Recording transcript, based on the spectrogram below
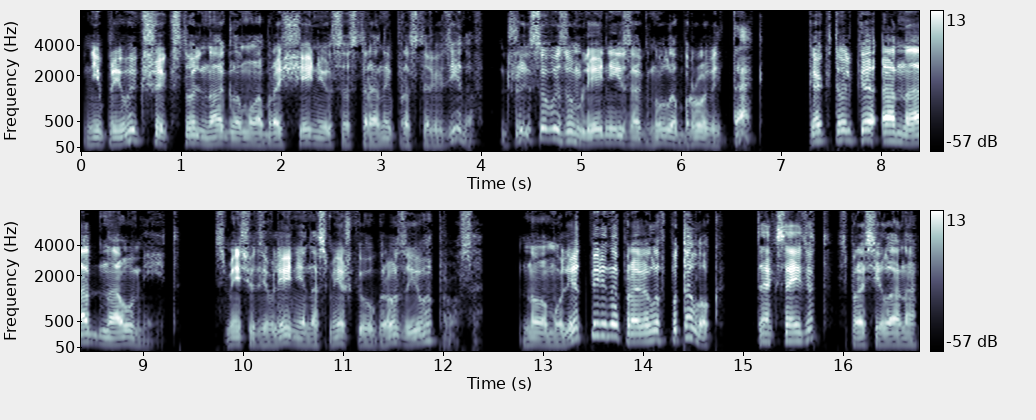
Не привыкшая к столь наглому обращению со стороны простолюдинов, Джиса в изумлении изогнула брови так, как только она одна умеет. Смесь удивления, насмешки, угрозы и вопроса. Но амулет перенаправила в потолок. «Так сойдет?» — спросила она.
